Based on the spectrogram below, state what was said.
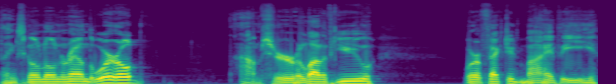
things going on around the world, I'm sure a lot of you were affected by the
